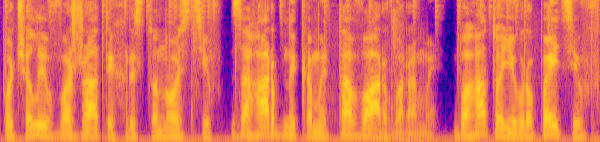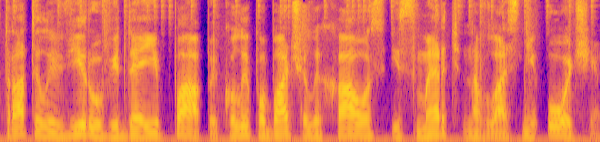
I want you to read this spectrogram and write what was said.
почали вважати хрестоносців загарбниками та варварами. Багато європейців втратили віру в ідеї папи, коли побачили хаос і смерть на власні очі.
